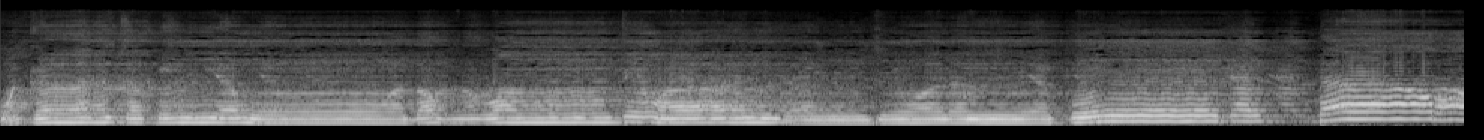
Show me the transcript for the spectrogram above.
وكان تقيا وبرا بوالديه ولم يكن جبارا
